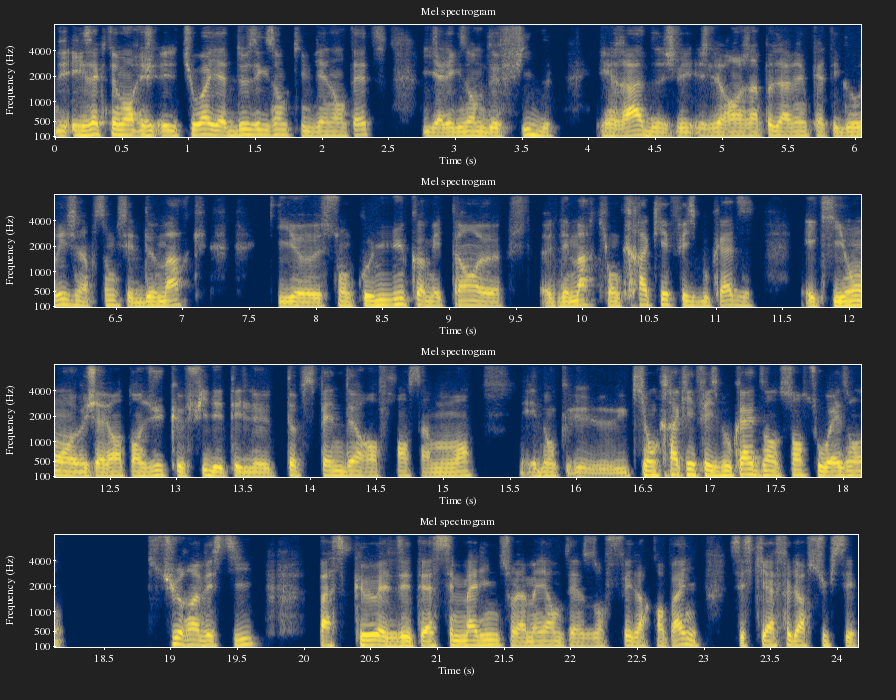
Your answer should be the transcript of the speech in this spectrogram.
Exactement. Et, tu vois, il y a deux exemples qui me viennent en tête. Il y a l'exemple de Feed et Rad. Je les, je les range un peu dans la même catégorie. J'ai l'impression que c'est deux marques qui euh, sont connues comme étant des marques qui ont craqué Facebook Ads et qui ont, euh, j'avais entendu que Feed était le top spender en France à un moment, et donc qui ont craqué Facebook Ads dans le sens où elles ont surinvesti parce qu'elles étaient assez malines sur la manière dont elles ont fait leur campagne. C'est ce qui a fait leur succès.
